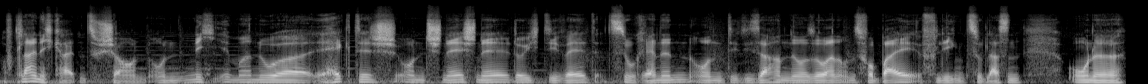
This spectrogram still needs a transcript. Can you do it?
auf Kleinigkeiten zu schauen und nicht immer nur hektisch und schnell, schnell durch die Welt zu rennen und die, die Sachen nur so an uns vorbeifliegen zu lassen, ohne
